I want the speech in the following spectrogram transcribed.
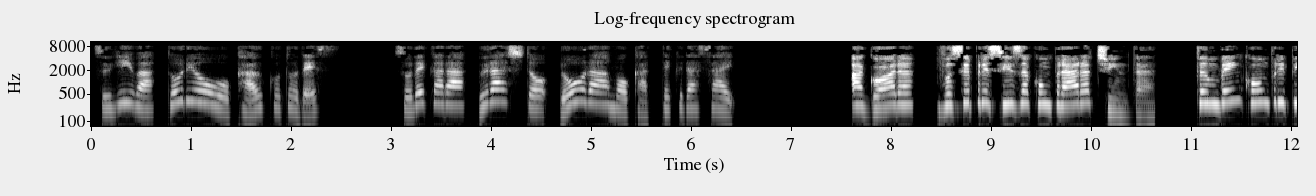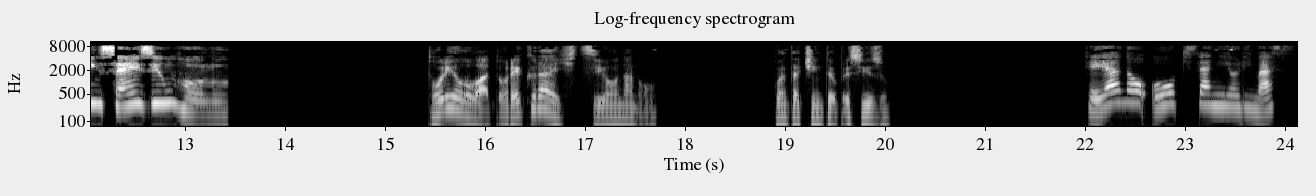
次は塗料を買うことです。それから、ブラシとローラーも買ってください。Agora, você precisa comprar a tinta. Também compre pincéis e um rolo. 塗料はどれくらい必要なの Quanta tinta eu preciso? 部屋の大きさによります。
